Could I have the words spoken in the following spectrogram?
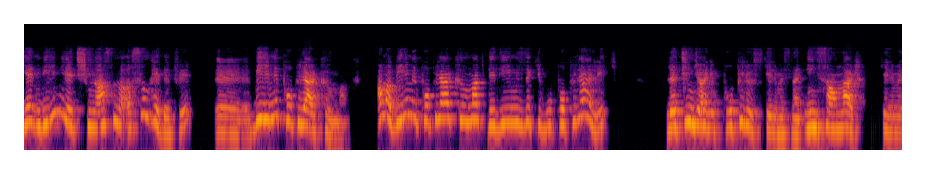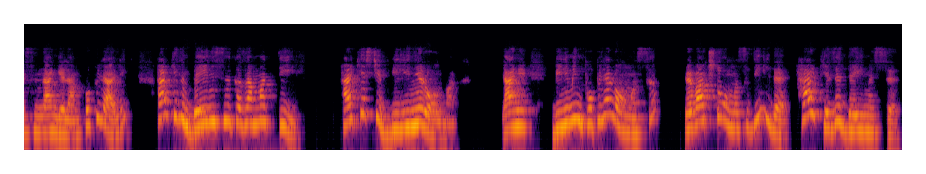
bilim iletişiminin aslında asıl hedefi e, bilimi popüler kılmak. Ama bilimi popüler kılmak dediğimizdeki bu popülerlik Latince hani populus kelimesinden, insanlar kelimesinden gelen popülerlik herkesin beğenisini kazanmak değil. Herkesçe bilinir olmak. Yani bilimin popüler olması, revaçta olması değil de herkese değmesi,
